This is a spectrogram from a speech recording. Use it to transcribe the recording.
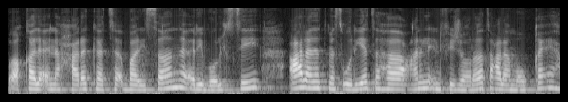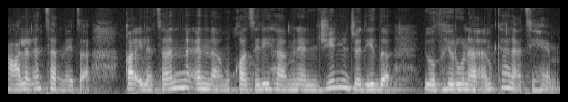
وقال أن حركة باريسان ريفولسي أعلنت مسؤوليتها عن الانفجارات على موقعها على الإنترنت قائلة أن مقاتليها من الجيل الجديد يظهرون إمكاناتهم.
